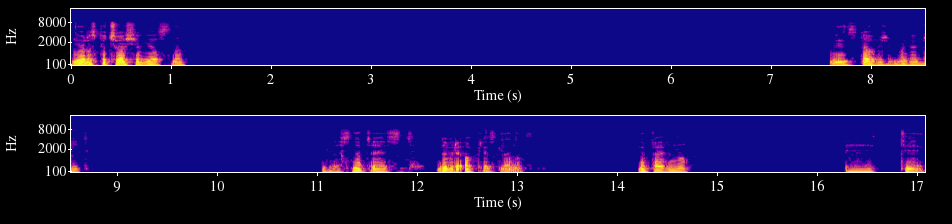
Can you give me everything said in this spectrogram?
No, rozpoczęła się wiosna. Więc dobrze, mega git. Wiosna to jest dobry okres dla nas. Na pewno. Yy, ty.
